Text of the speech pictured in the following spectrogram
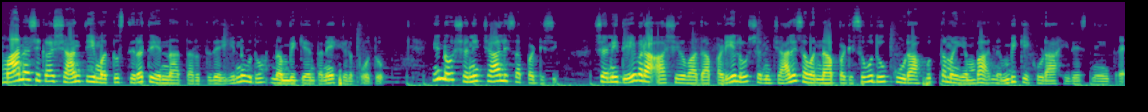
ಮಾನಸಿಕ ಶಾಂತಿ ಮತ್ತು ಸ್ಥಿರತೆಯನ್ನು ತರುತ್ತದೆ ಎನ್ನುವುದು ನಂಬಿಕೆ ಅಂತಲೇ ಹೇಳ್ಬೋದು. ಇನ್ನು ಶನಿ ಚಾಲಿಸ ಪಠಿಸಿ. ಶನಿ ದೇವರ ಆಶೀರ್ವಾದ ಪಡೆಯಲು ಶನಿ ಚಾಲಿಸವನ್ನು ಪಠಿಸುವುದು ಕೂಡ ಉತ್ತಮ ಎಂಬ ನಂಬಿಕೆ ಕೂಡ ಇದೆ ಸ್ನೇಹಿತರೆ.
